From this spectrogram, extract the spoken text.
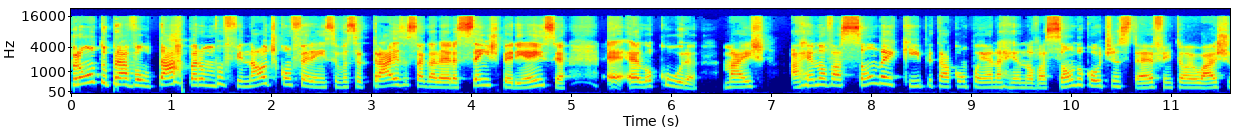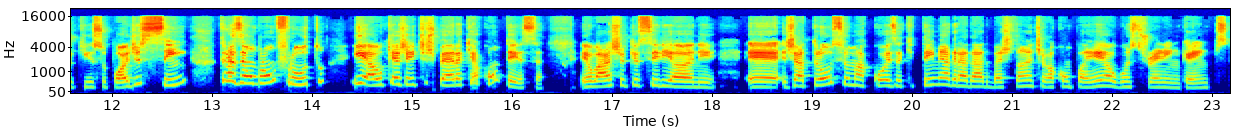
pronto para voltar para uma final de conferência, você traz essa galera sem experiência, é, é loucura. Mas a renovação da equipe está acompanhando a renovação do coaching staff, então eu acho que isso pode sim trazer um bom fruto e é o que a gente espera que aconteça. Eu acho que o Siriane é, já trouxe uma coisa que tem me agradado bastante. Eu acompanhei alguns training camps,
